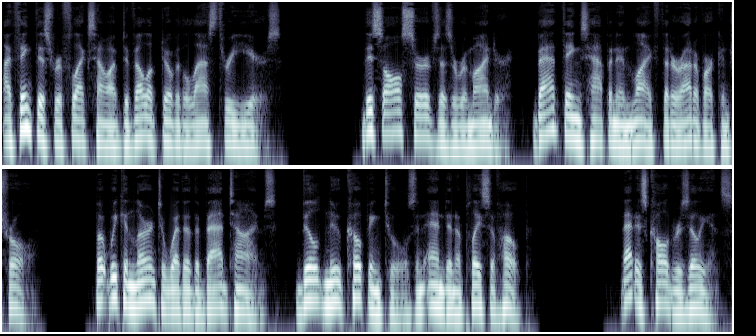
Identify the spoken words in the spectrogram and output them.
I think this reflects how I've developed over the last three years. This all serves as a reminder bad things happen in life that are out of our control. But we can learn to weather the bad times, build new coping tools, and end in a place of hope. That is called resilience.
